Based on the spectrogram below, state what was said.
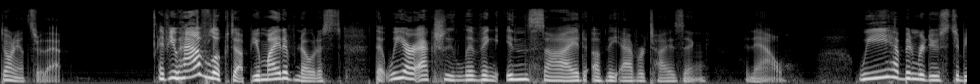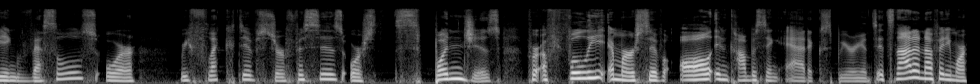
Don't answer that. If you have looked up, you might have noticed that we are actually living inside of the advertising now. We have been reduced to being vessels or reflective surfaces or sponges for a fully immersive, all encompassing ad experience. It's not enough anymore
